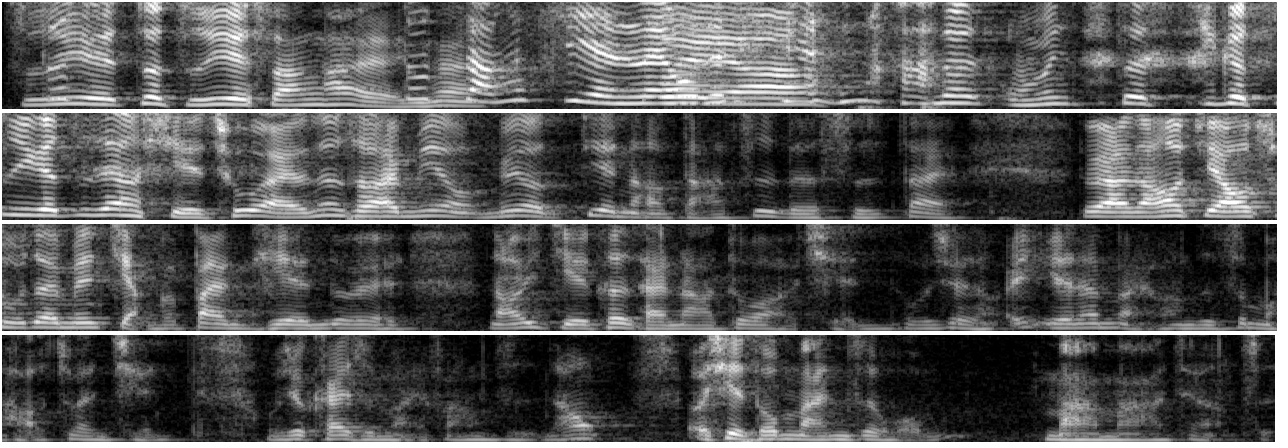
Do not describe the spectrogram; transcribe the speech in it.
职业这职业伤害，都你看长茧了，对啊我的天哪！那我们这一个字一个字这样写出来，那时候还没有没有电脑打字的时代，对啊，然后教书在那边讲个半天，对，然后一节课才拿多少钱，我就想，哎，原来买房子这么好赚钱，我就开始买房子，然后而且都瞒着我妈妈这样子，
